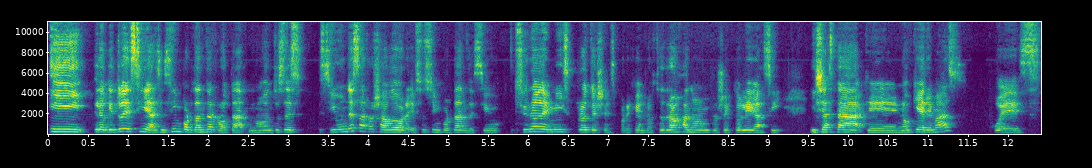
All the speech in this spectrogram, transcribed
Y lo que tú decías, es importante rotar, ¿no? Entonces, si un desarrollador, eso es importante, si, si uno de mis proteges, por ejemplo, estoy trabajando en un proyecto legacy y ya está que no quiere más, pues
